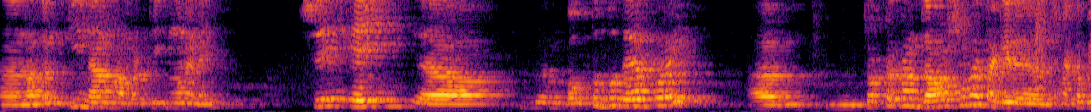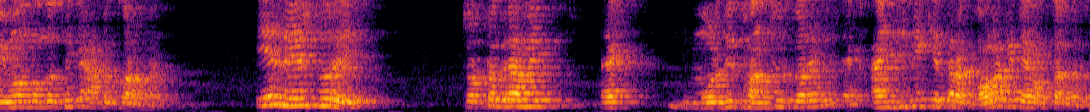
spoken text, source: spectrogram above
আহ, না জানি কি নাম আমার ঠিক মনে নেই। সে এই বক্তব্য দেওয়ার পরেই চট্টগ্রাম যাওয়ার সময় তাকে ঢাকা বিমানবন্দর থেকে আটক করা হয়। এর রেশ ধরে চট্টগ্রামে এক মসজিদ ভাঙচুর করে এক আইনজীবীকে তারা গলা কেটে হত্যা করে।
